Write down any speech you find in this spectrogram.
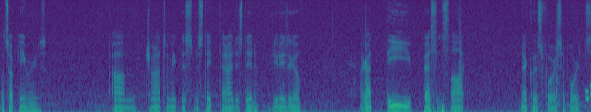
What's up gamers? Um, try not to make this mistake that I just did a few days ago. I got the best in slot necklace for supports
